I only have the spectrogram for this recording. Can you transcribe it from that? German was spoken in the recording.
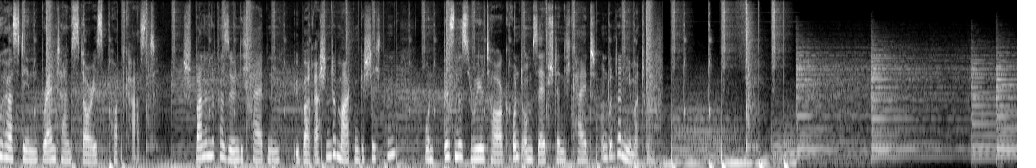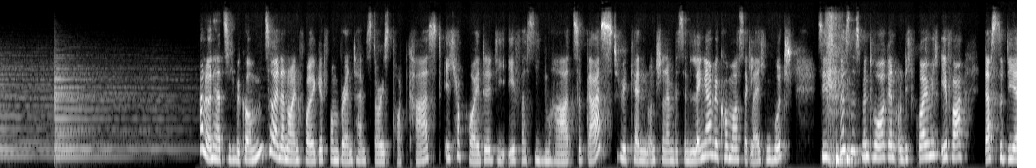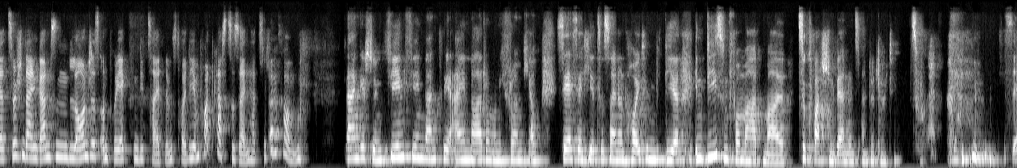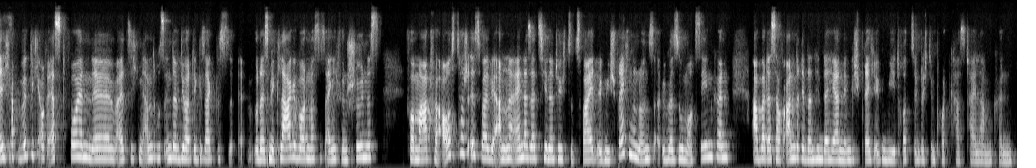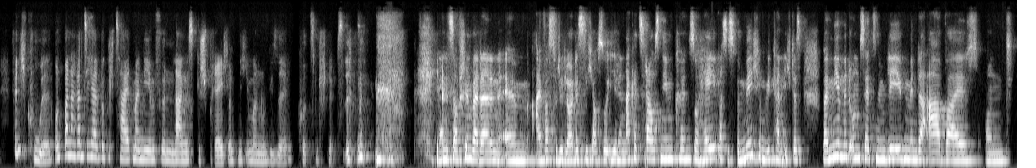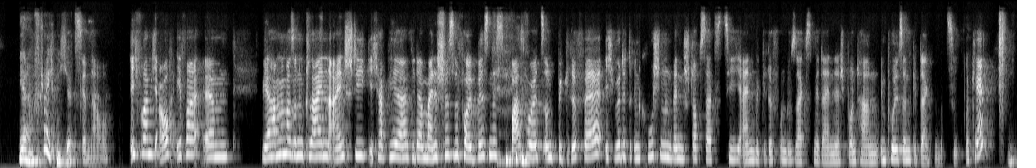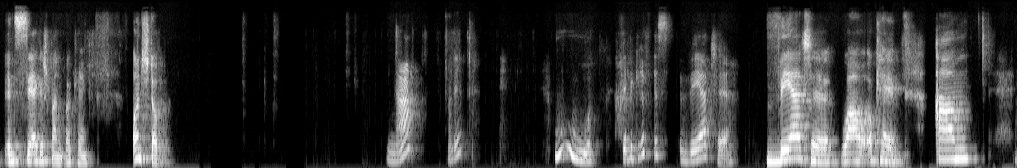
Du hörst den Brandtime Stories Podcast. Spannende Persönlichkeiten, überraschende Markengeschichten und Business Real Talk rund um Selbstständigkeit und Unternehmertum. Und herzlich willkommen zu einer neuen Folge vom Brandtime Stories Podcast. Ich habe heute die Eva 7H zu Gast. Wir kennen uns schon ein bisschen länger. Wir kommen aus der gleichen Hut. Sie ist Business-Mentorin und ich freue mich, Eva, dass du dir zwischen deinen ganzen Launches und Projekten die Zeit nimmst, heute hier im Podcast zu sein. Herzlich willkommen. Dankeschön. Vielen, vielen Dank für die Einladung und ich freue mich auch sehr, sehr hier zu sein und heute mit dir in diesem Format mal zu quatschen, während uns andere Leute zuhören. Ja, ich habe wirklich auch erst vorhin, äh, als ich ein anderes Interview hatte, gesagt, dass, oder ist mir klar geworden, was das eigentlich für ein schönes Format für Austausch ist, weil wir einerseits hier natürlich zu zweit irgendwie sprechen und uns über Zoom auch sehen können, aber dass auch andere dann hinterher in dem Gespräch irgendwie trotzdem durch den Podcast teilhaben können. Finde ich cool. Und man kann sich halt wirklich Zeit mal nehmen für ein langes Gespräch und nicht immer nur diese kurzen Schnipsel. Ja, und es ist auch schön, weil dann ähm, einfach so die Leute sich auch so ihre Nuggets rausnehmen können, so hey, was ist für mich und wie kann ich das bei mir mit umsetzen im Leben, in der Arbeit und ja, dann freue ich mich jetzt. Genau. Ich freue mich auch, Eva. Ähm, wir haben immer so einen kleinen Einstieg. Ich habe hier wieder meine Schüssel voll Business, Buzzwords und Begriffe. Ich würde drin kruschen und wenn du Stopp sagst, ziehe ich einen Begriff und du sagst mir deine spontanen Impulse und Gedanken dazu. Okay? Ich bin sehr gespannt. Okay. Und Stopp. Na, warte. Uh, der Begriff ist Werte. Werte, wow, okay. Ähm,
